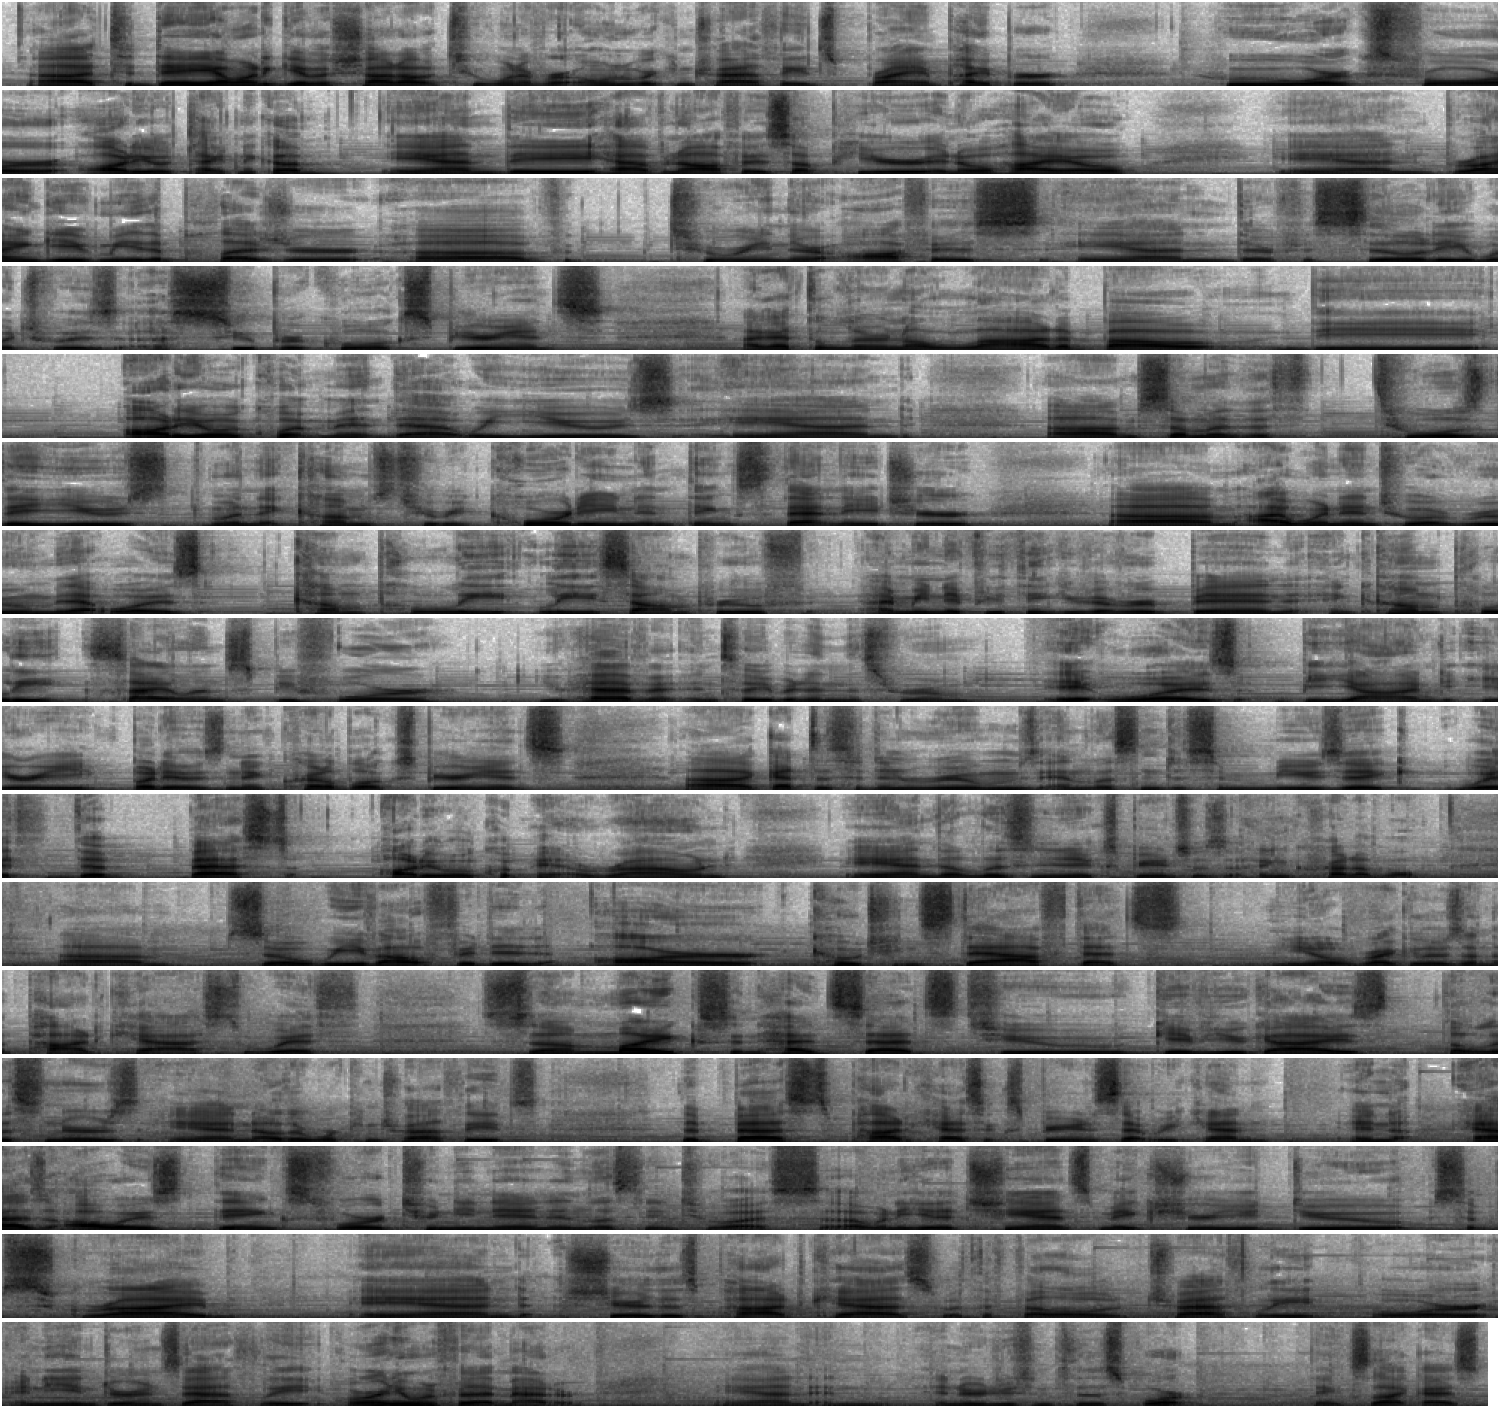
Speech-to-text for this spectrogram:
Uh, today, I want to give a shout out to one of our own working triathletes, Brian Piper, who works for Audio Technica, and they have an office up here in Ohio. And Brian gave me the pleasure of touring their office and their facility, which was a super cool experience. I got to learn a lot about the audio equipment that we use and um, some of the th- tools they use when it comes to recording and things of that nature. Um, I went into a room that was completely soundproof. I mean, if you think you've ever been in complete silence before, you haven't until you've been in this room. It was beyond eerie, but it was an incredible experience. Uh, got to sit in rooms and listen to some music with the best audio equipment around, and the listening experience was incredible. Um, so we've outfitted our coaching staff that's you know regulars on the podcast with some mics and headsets to give you guys, the listeners and other working triathletes, the best podcast experience that we can. And as always, thanks for tuning in and listening to us. Uh, when you get a chance, make sure you do subscribe and share this podcast with a fellow triathlete or any endurance athlete or anyone for that matter and, and introduce them to the sport. Thanks a lot, guys.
